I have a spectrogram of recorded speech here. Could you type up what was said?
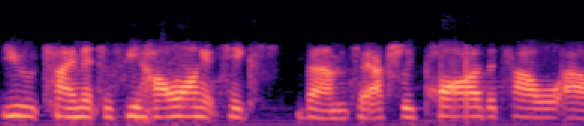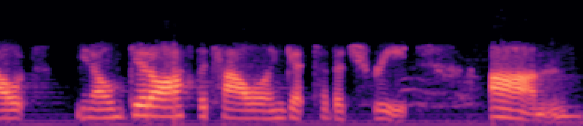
you time it to see how long it takes them to actually paw the towel out. You know, get off the towel and get to the treat. Um,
